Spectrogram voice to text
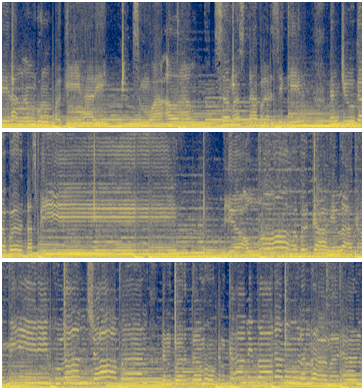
butiran embun pagi hari. Semua alam semesta berzikir Dan juga bertasbih. Ya Allah berkahilah kami di bulan Syaban Dan pertemukan kami pada bulan Ramadan.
